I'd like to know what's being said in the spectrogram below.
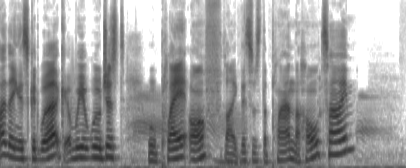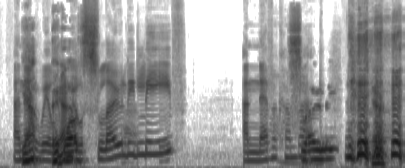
I think this could work. We we'll just we'll play it off like this was the plan the whole time, and Yeah, then we'll it we'll slowly leave, and never come back. Slowly. back.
